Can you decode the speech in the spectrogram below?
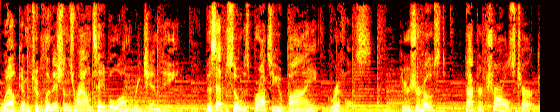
Welcome to Clinicians Roundtable on ReachMD. This episode is brought to you by Grifols. Here's your host, Dr. Charles Turck.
